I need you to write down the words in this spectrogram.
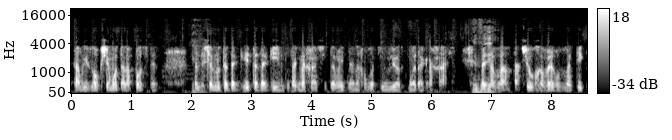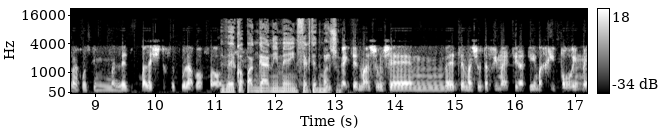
סתם לזרוק שמות על הפוסטר. אז יש לנו את, הדג, את הדגים, את הדג נחש, שתמיד אנחנו רוצים להיות כמו הדג נחש. ו- ואת אברהם טק שהוא חבר ותיק ואנחנו עושים מלא, מלא שיתופי פעולה בהופעות. וקופנגן עם אינפקטד משהו. אינפקטד משהו שהם בעצם השותפים היצירתיים הכי פורים אה,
